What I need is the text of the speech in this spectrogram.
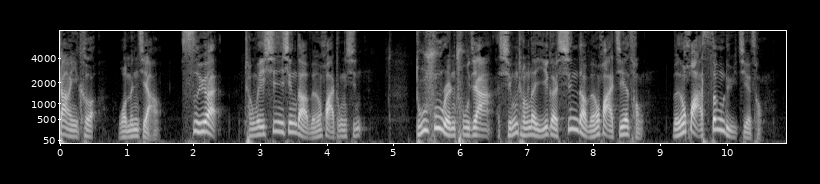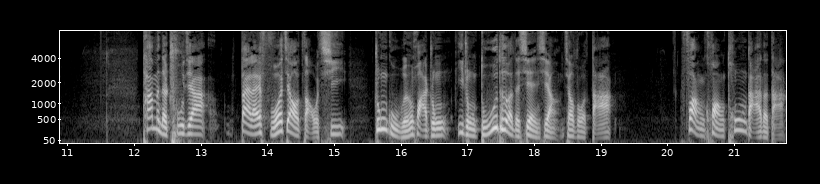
上一课我们讲寺院成为新兴的文化中心，读书人出家形成了一个新的文化阶层——文化僧侣阶层。他们的出家带来佛教早期中古文化中一种独特的现象，叫做达，放旷通达的达。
